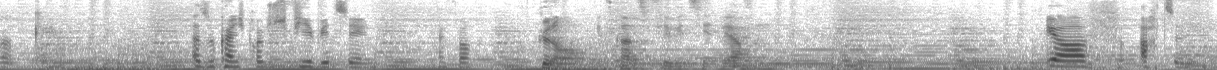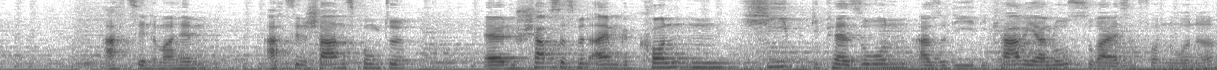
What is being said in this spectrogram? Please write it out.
Okay. Also kann ich praktisch 4 W10. Einfach. Genau, jetzt kannst du 4 W10 werfen. Ja, f- 18. 18 immerhin. 18 Schadenspunkte. Äh, du schaffst es mit einem gekonnten Hieb, die Person, also die, die Karia loszureißen von Nurne.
